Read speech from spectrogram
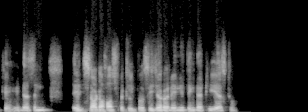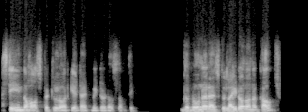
Okay. It doesn't, it's not a hospital procedure or anything that he has to stay in the hospital or get admitted or something. The donor has to lie down on a couch.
